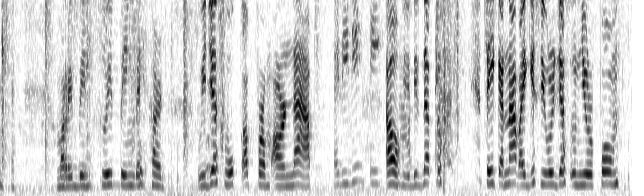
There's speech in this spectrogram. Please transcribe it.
Maribin, sweeping the yard. We just woke up from our nap. I didn't take. Oh, you did not take a nap. I guess you were just on your phone No,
